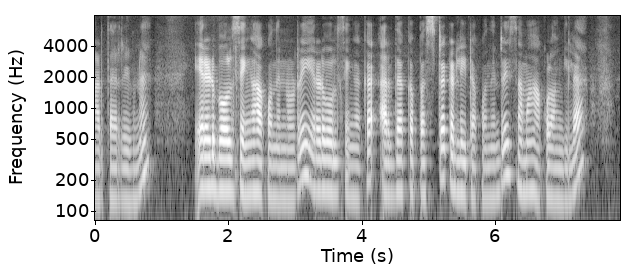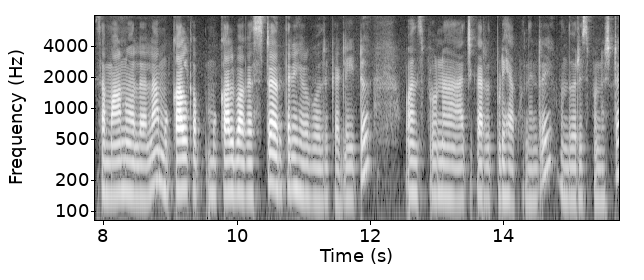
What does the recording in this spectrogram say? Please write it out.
ಮಾಡ್ತಾರೆ ರೀ ಇವನ್ನ ಎರಡು ಬೌಲ್ ಶೇಂಗಾ ಹಾಕೊಂಡೇನಿ ನೋಡಿರಿ. ಎರಡು ಬೌಲ್ ಶೇಂಗಾಕ್ಕೆ ಅರ್ಧ ಕಪ್ ಅಷ್ಟು ಕಡಲೆ ಹಿಟ್ಟು ಹಾಕೊಂಡೇನಿ ರೀ. ಸಮ ಹಾಕೊಳ್ಳೋಂಗಿಲ್ಲ ಸಮಾನು ಅಲ್ಲಲ್ಲ ಮುಕ್ಕಾಲು ಕಪ್ ಮುಕ್ಕಾಲು ಭಾಗ ಅಷ್ಟು ಅಂತಲೇ ಹೇಳ್ಬೋದು ರೀ ಕಡಲೆ ಹಿಟ್ಟು. ಒಂದು ಸ್ಪೂನ್ ಅಚ್ಚ ಖಾರದ ಪುಡಿ ಹಾಕೊಂಡೇನಿ ರೀ. ಒಂದೂವರೆ ಸ್ಪೂನ್ ಅಷ್ಟು.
